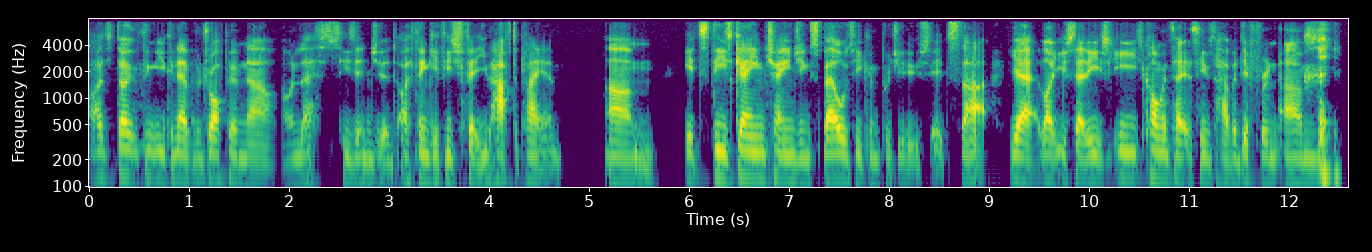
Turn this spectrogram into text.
I don't think you can ever drop him now unless he's injured. I think if he's fit, you have to play him. Um, it's these game-changing spells he can produce. It's that, yeah, like you said, each each commentator seems to have a different um,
